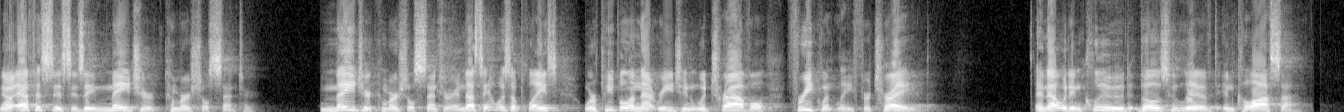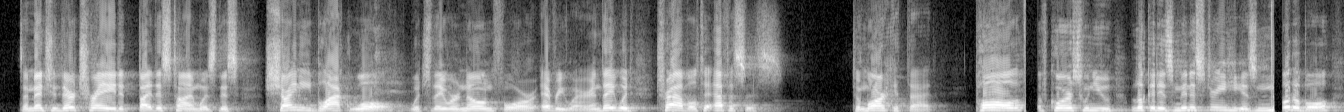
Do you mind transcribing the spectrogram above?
Now, Ephesus is a major commercial center major commercial center, and thus it was a place where people in that region would travel frequently for trade. And that would include those who lived in Colossae. As I mentioned, their trade by this time was this shiny black wool, which they were known for everywhere. And they would travel to Ephesus to market that. Paul, of course, when you look at his ministry, he is notable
